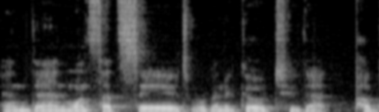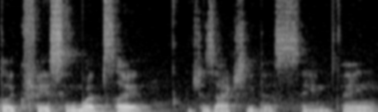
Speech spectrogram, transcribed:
And then once that's saved, we're going to go to that public facing website, which is actually the same thing.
